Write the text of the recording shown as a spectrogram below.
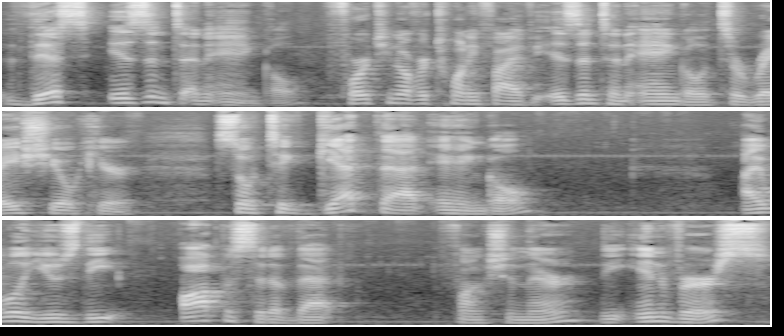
this isn't an angle. 14 over 25 isn't an angle, it's a ratio here. So to get that angle, I will use the opposite of that function there, the inverse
